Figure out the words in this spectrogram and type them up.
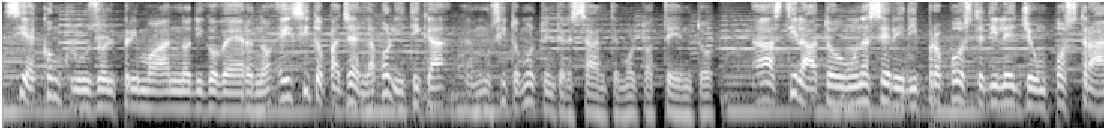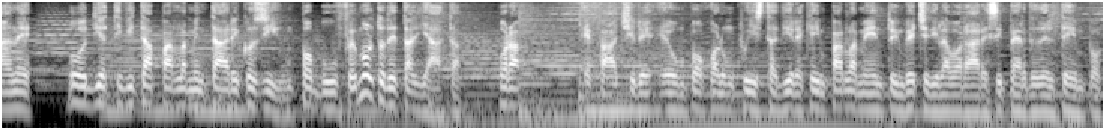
Si è concluso il primo anno di governo e il sito Pagella Politica, un sito molto interessante, molto attento, ha stilato una serie di proposte di legge un po' strane o di attività parlamentari così, un po' buffe, molto dettagliata. Ora, è facile e un po' qualunquista dire che in Parlamento invece di lavorare si perde del tempo.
